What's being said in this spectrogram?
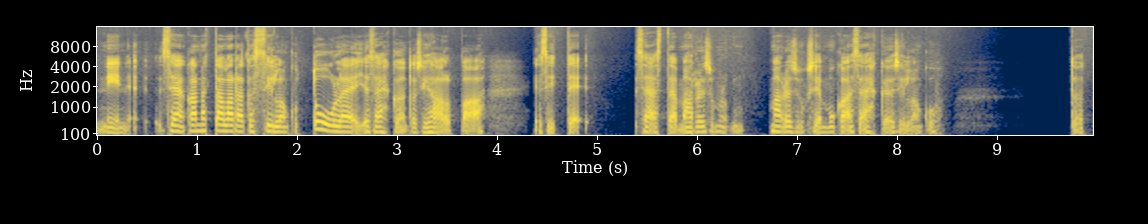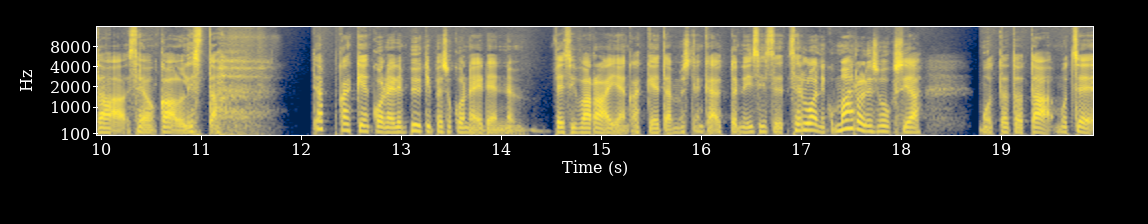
niin sehän kannattaa ladata silloin, kun tuulee ja sähkö on tosi halpaa ja sitten säästää mahdollisu- mahdollisuuksien mukaan sähköä silloin, kun tota, se on kallista ja kaikkien koneiden, pyykipesukoneiden, vesivaraajien, kaikkeen tämmöisten käyttö, niin siis se, se luo niin kuin mahdollisuuksia, mutta, tota, mutta se,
